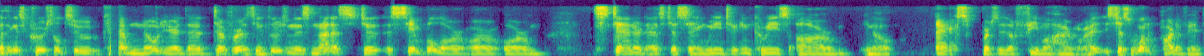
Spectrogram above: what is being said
I think it's crucial to kind of note here that diversity inclusion is not as as simple or or or standard as just saying we need to increase our you know X percentage of female hiring, right? It's just one part of it.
